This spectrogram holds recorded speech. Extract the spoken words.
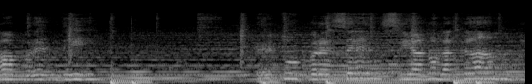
aprendí que tu presencia no la cambio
